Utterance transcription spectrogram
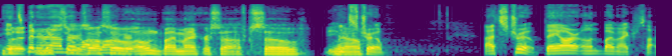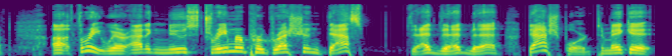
it's but been around a Mixer is also longer. owned by Microsoft, so you That's know. true. That's true. They are owned by Microsoft. Uh, three, we are adding new streamer progression dash- da- da- da- dashboard to make it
